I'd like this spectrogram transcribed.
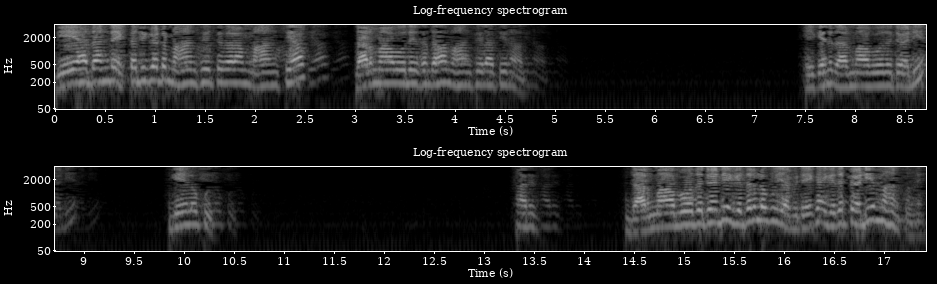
ගේ හදන්න එක දිගට මහන්සි වෙච්ච තරම් මහන්සියක් ධර්මාවබෝධය සඳහා මහන්සි වෙලා තියෙනවද? ඒ කියන්නේ ධර්මාවබෝධයට වැඩිය ගේ ලොකුයි. හරි. ධර්මාවබෝධයට වැඩිය ගෙදර ලොකුයි අපිට. ඒකයි ගෙදරට වැඩිය මහන්සිුනේ.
